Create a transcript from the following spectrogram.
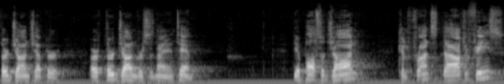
3 John chapter, or 3 John verses 9 and 10. The Apostle John confronts Diotrephes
